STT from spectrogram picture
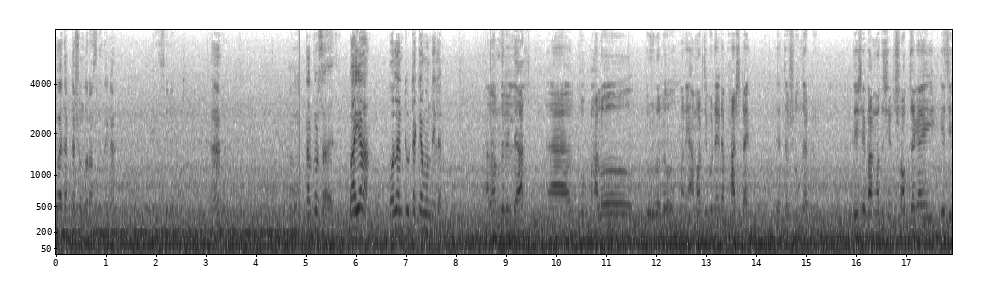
ওয়েদারটা সুন্দর আজকে তাই না? হ্যাঁ? তারপর ভাইয়া বলেন টুরটা কেমন দিলেন? আলহামদুলিল্লাহ খুব ভালো ট্যুর হলো। মানে আমার জীবনে এটা ফার্স্ট টাইম এত সুন্দর ট্যুর দেশে, বাংলাদেশের সব জায়গায় গেছি।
